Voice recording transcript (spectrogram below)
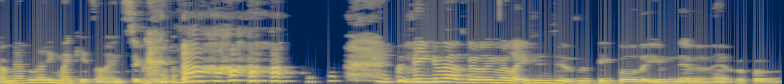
I'm never letting my kids on Instagram. Think about building relationships with people that you've never met before.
